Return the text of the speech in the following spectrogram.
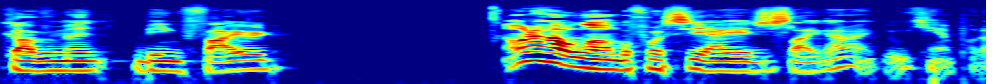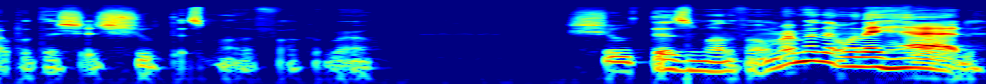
government being fired. I wonder how long before CIA just like I don't we can't put up with this shit. Shoot this motherfucker, bro. Shoot this motherfucker. Remember that when they had.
